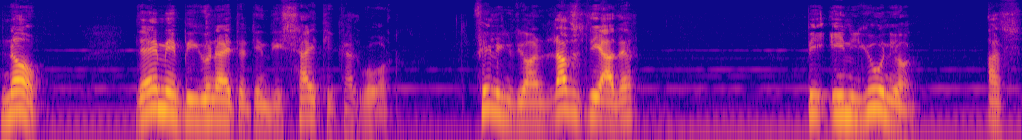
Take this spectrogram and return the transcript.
No. They may be united in the psychical world, feeling the one loves the other, be in union as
